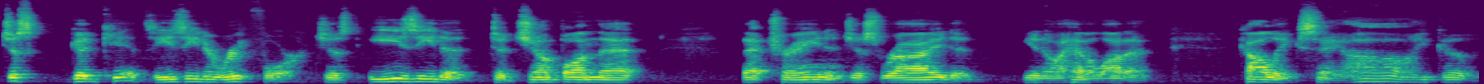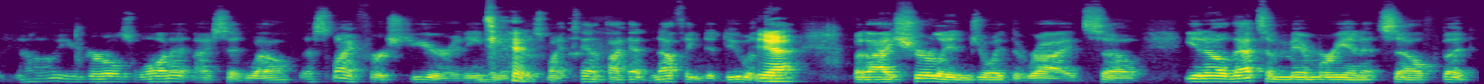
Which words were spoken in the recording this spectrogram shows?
Just good kids, easy to root for, just easy to, to jump on that that train and just ride. And you know, I had a lot of colleagues say, "Oh, you go, oh, your girls won it," and I said, "Well, that's my first year, and even if it was my tenth, I had nothing to do with it." But I surely enjoyed the ride. So, you know, that's a memory in itself. But,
